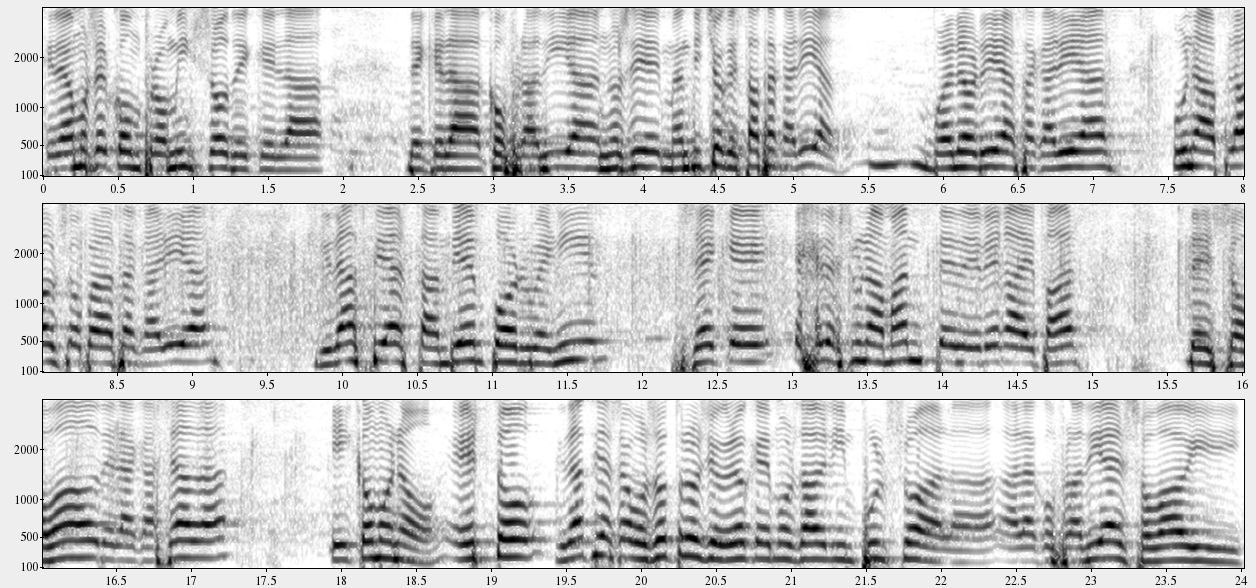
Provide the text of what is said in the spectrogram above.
creamos el compromiso de que la de que la cofradía, no sé, me han dicho que está Zacarías. Buenos días, Zacarías. Un aplauso para Zacarías. Gracias también por venir. Sé que eres un amante de Vega de Paz, del Sobao, de la Casada. Y cómo no, esto, gracias a vosotros, yo creo que hemos dado el impulso a la, cofradía del Sobao y,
